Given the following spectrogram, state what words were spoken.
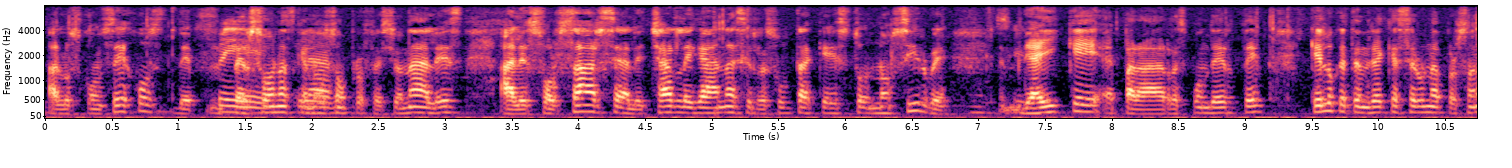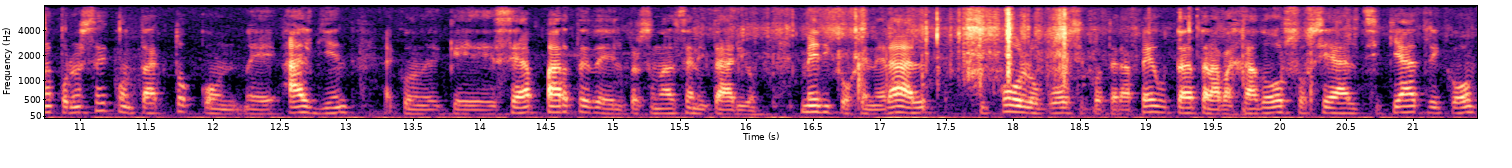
a los consejos de personas que no son profesionales, al esforzarse, al echarle ganas y resulta que esto no sirve. De ahí que eh, para responderte, ¿qué es lo que tendría que hacer una persona? Ponerse en contacto con eh, alguien eh, con, que sea parte del personal sanitario, médico general, psicólogo, psicoterapeuta, trabajador social, psiquiátrico,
